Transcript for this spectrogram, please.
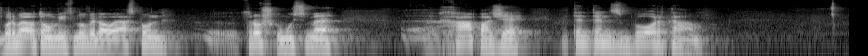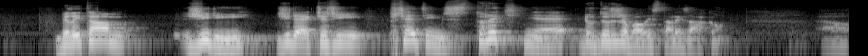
budeme o tom víc mluvit, ale aspoň trošku musíme chápat, že ten, ten zbor tam, byli tam židí, židé, kteří předtím striktně dodržovali starý zákon. Jo.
